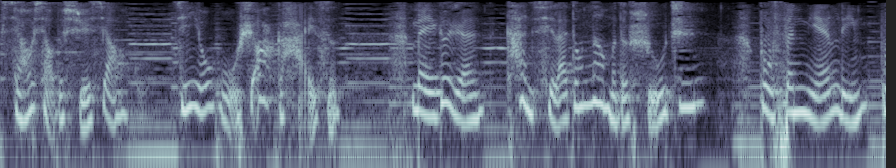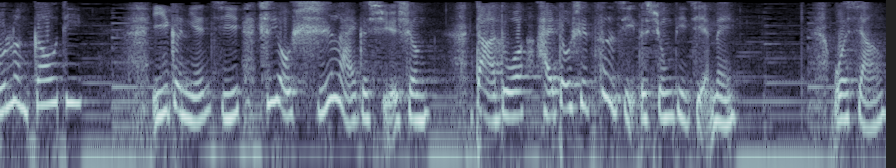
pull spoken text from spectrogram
小小的学校，仅有五十二个孩子，每个人看起来都那么的熟知，不分年龄，不论高低。一个年级只有十来个学生，大多还都是自己的兄弟姐妹。我想，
